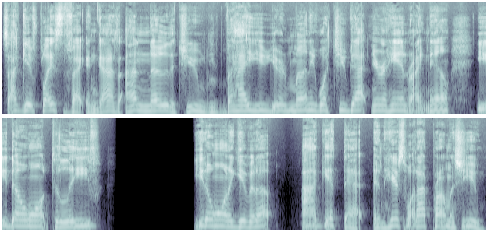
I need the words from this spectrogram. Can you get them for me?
So I give place to the fact, and guys, I know that you value your money, what you got in your hand right now. You don't want to leave. You don't want to give it up. I get that. And here's what I promise you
